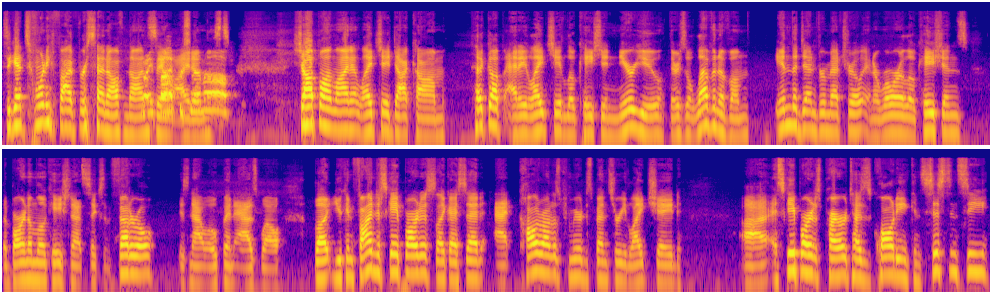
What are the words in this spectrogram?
to get 25% off non-sale items. off. Shop online at lightshade.com. Pick up at a Lightshade location near you. There's 11 of them in the Denver Metro and Aurora locations. The Barnum location at 6th and Federal is now open as well. But you can find Escape Artists, like I said, at Colorado's premier dispensary, Lightshade. Uh, Escape Artist prioritizes quality and consistency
